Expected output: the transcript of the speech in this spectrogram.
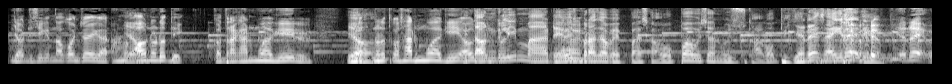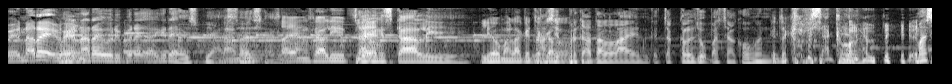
yo disikitno koncoe kan. Ono Iya. oh, nurut dik kontrakanmu lagi. Iya. Nurut, nurut kosanmu lagi. Di tahun kelima dia wis Ah. merasa bebas. Gak apa-apa wisan wis gak kok biyen rek saya rek. Biar rek, enak rek. Enak rek urip rek wis biasa. Namun wis gak- sayang sekali Sayang sekali. beliau malah kecekel. Nasib berkata lain, kecekel cuk pas jagongan. Kecekel sakongan. Mas,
